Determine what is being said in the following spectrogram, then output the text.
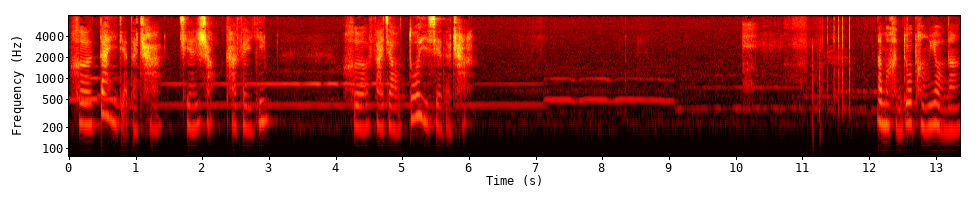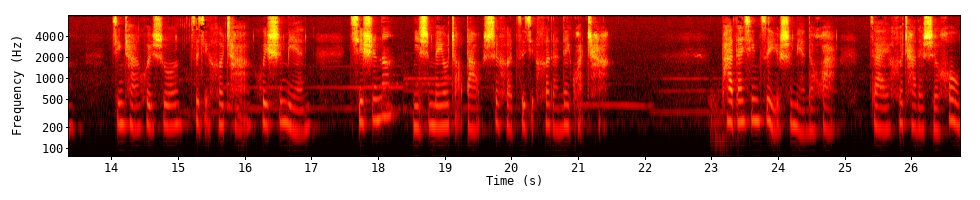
喝淡一点的茶，减少咖啡因。喝发酵多一些的茶。那么很多朋友呢，经常会说自己喝茶会失眠。其实呢，你是没有找到适合自己喝的那款茶。怕担心自己失眠的话。在喝茶的时候，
